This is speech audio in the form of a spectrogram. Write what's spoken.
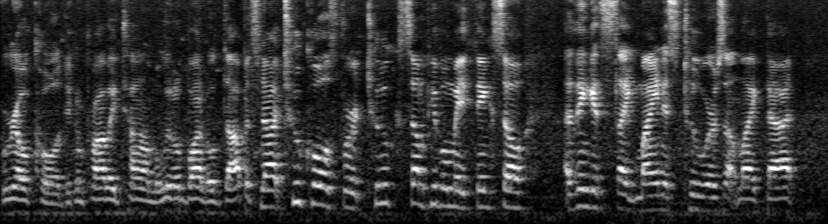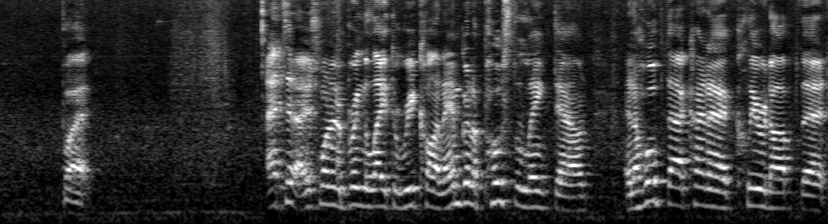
Real cold. You can probably tell I'm a little bundled up. It's not too cold for a toque. Some people may think so. I think it's like minus two or something like that. But that's it. I just wanted to bring the light to recall and I am going to post the link down. And I hope that kind of cleared up that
